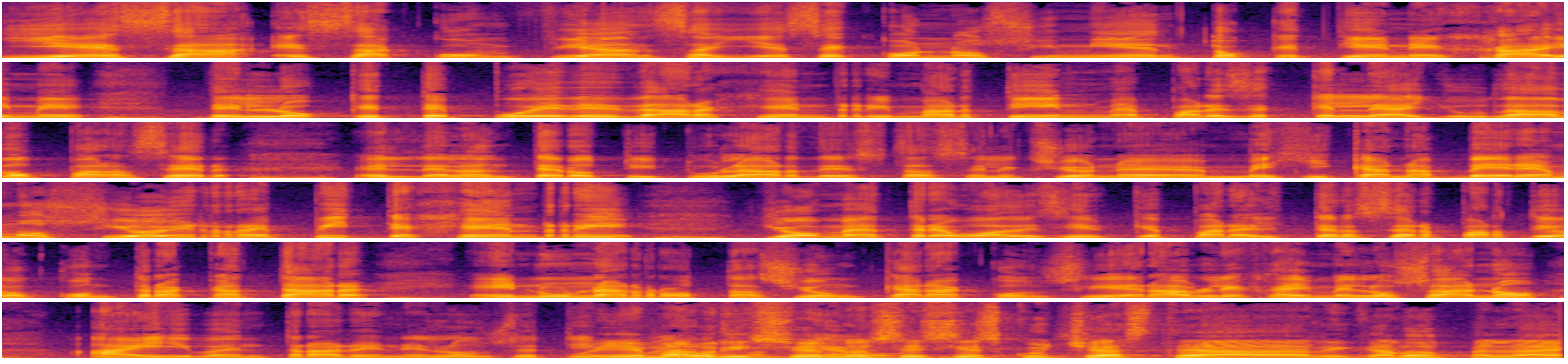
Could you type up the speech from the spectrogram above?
y esa, esa confianza y ese conocimiento que tiene Jaime de lo que te puede dar Henry Martín, me parece que le ha ayudado para ser el delantero titular de esta selección eh, mexicana. Veremos si hoy repite Henry. Yo me atrevo a decir que para el tercer partido contra Qatar, en una rotación que hará considerable Jaime Lozano, ahí va a entrar en el 11 titular. Oye, Mauricio, Santiago. no sé si escuchaste a Ricardo Peláez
